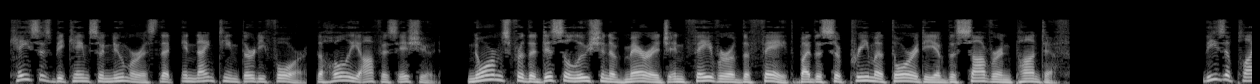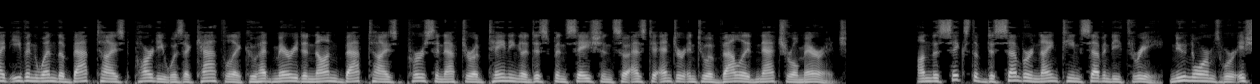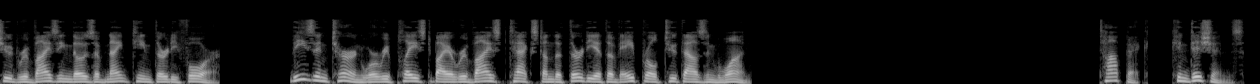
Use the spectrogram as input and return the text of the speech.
Cases became so numerous that, in 1934, the Holy Office issued norms for the dissolution of marriage in favor of the faith by the supreme authority of the sovereign pontiff. These applied even when the baptized party was a Catholic who had married a non-baptized person after obtaining a dispensation so as to enter into a valid natural marriage. On 6 December 1973, new norms were issued revising those of 1934. These in turn were replaced by a revised text on 30 April 2001. Topic. Conditions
